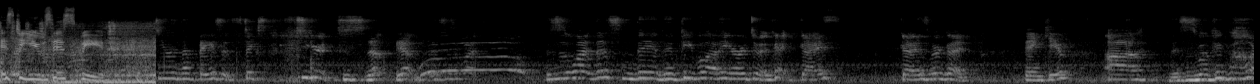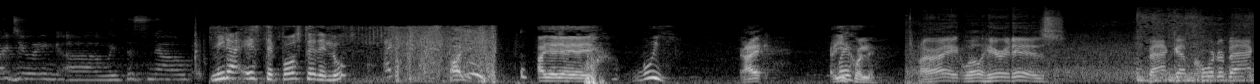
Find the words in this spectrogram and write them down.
is to use his speed. Do the face. It sticks to your. Just, no, yeah, this is what. This is what this the, the people out here are doing. Okay, guys, guys, we're good. Thank you. Uh, this is what people are doing uh, with the snow. Mira este poste de luz. Ay, ay, ay, ay. ay. Uy. Ay, híjole. All right, well, here it is. Backup quarterback.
